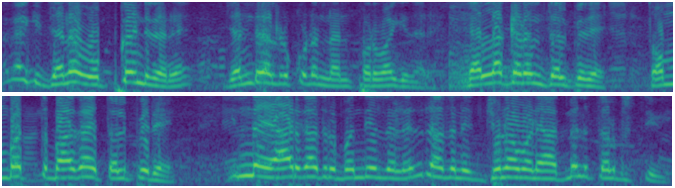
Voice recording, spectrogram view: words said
ಹಾಗಾಗಿ ಜನ ಒಪ್ಕೊಂಡಿದ್ದಾರೆ, ಜನರೆಲ್ಲರೂ ಕೂಡ ನನ್ನ ಪರವಾಗಿದ್ದಾರೆ. ಎಲ್ಲ ಕಡೆನೂ ತಲುಪಿದೆ, ತೊಂಬತ್ತು ಭಾಗ ತಲುಪಿದೆ. ಇನ್ನು ಯಾರಿಗಾದರೂ ಬಂದಿಲ್ಲದಿದ್ರೆ ಅದನ್ನು ಚುನಾವಣೆ ಆದಮೇಲೆ ತಲುಪಿಸ್ತೀವಿ.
